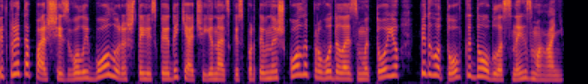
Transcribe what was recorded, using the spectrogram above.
Відкрита першість волейболу Решетилівської дитячої юнацької спортивної школи проводилась з метою підготовки до обласних змагань.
